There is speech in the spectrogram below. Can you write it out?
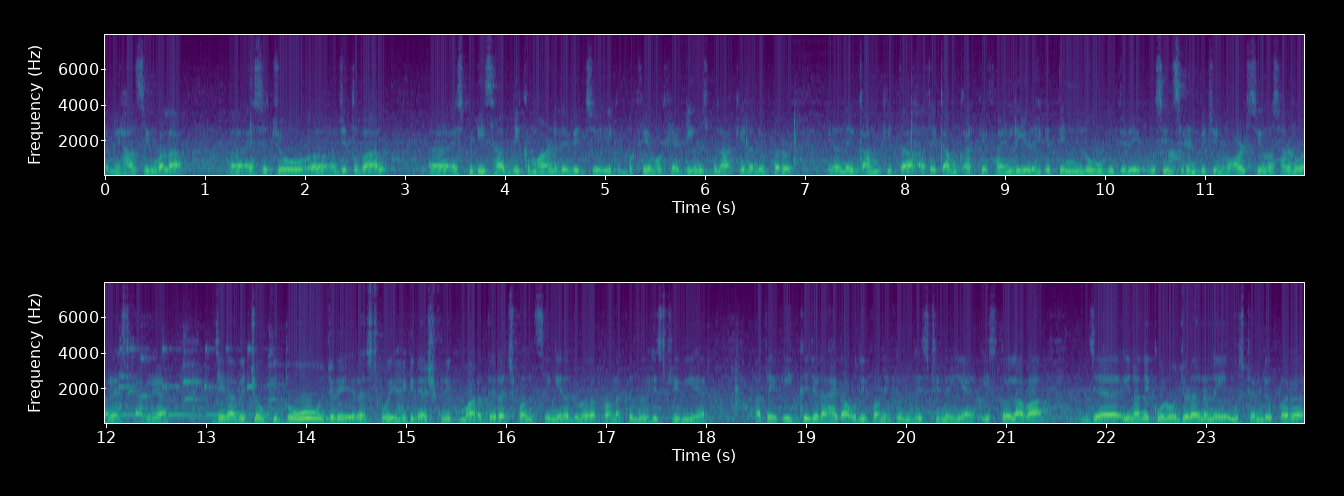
ਅ, ਨਿਹਾਲ ਸਿੰਘ ਵਾਲਾ ਐਸਐਚਓ ਅਜਿਤਵਾਲ ਐਸਪੀਡੀ ਸਾਹਿਬ ਦੀ ਕਮਾਂਡ ਦੇ ਵਿੱਚ ਇੱਕ ਵੱਖਰੀਆਂ ਵੱਖਰੀਆਂ ਟੀਮਸ ਬਣਾ ਕੇ ਇਹਨਾਂ ਦੇ ਉੱਪਰ ਇਹਨਾਂ ਨੇ ਕੰਮ ਕੀਤਾ ਅਤੇ ਕੰਮ ਕਰਕੇ ਫਾਈਨਲੀ ਜਿਹੜੇ ਹੈਗੇ ਤਿੰਨ ਲੋਕ ਜਿਹੜੇ ਉਸ ਇਨਸੀਡੈਂਟ ਵਿੱਚ ਇਨਵੋਲਡ ਸੀ, ਉਹਨਾਂ ਸਾਰਿਆਂ ਨੂੰ ਅਰੈਸਟ ਕਰ ਲਿਆ। ਜਿਨ੍ਹਾਂ ਵਿੱਚੋਂ ਕਿ ਦੋ ਜਿਹੜੇ ਅਰੈਸਟ ਹੋਏ ਹੈਗੇ ਨੇ, ਅਸ਼ਵਨੀ ਕੁਮਾਰ ਅਤੇ ਰਚਵੰਤ ਸਿੰਘ, ਇਹਨਾਂ ਦੋਨਾਂ ਦਾ ਪੁਰਾਣਾ ਕ੍ਰਿਮੀਨਲ ਹਿਸਟਰੀ ਵੀ ਹੈ ਅਤੇ ਇੱਕ ਜਿਹੜਾ ਹੈਗਾ ਉਹਦੀ ਪੁਰਾਣੀ ਕ੍ਰਿਮੀਨਲ ਹਿਸਟਰੀ ਨਹੀਂ ਹੈ। ਇਸ ਤੋਂ ਇਲਾਵਾ ਜ, ਇਹਨਾਂ ਦੇ ਕੋਲੋਂ ਜਿਹੜਾ ਇਹਨਾਂ ਨੇ ਉਸ ਟਾਈਮ ਦੇ ਉੱਪਰ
